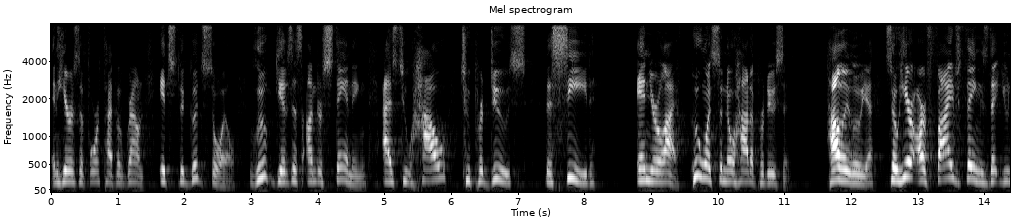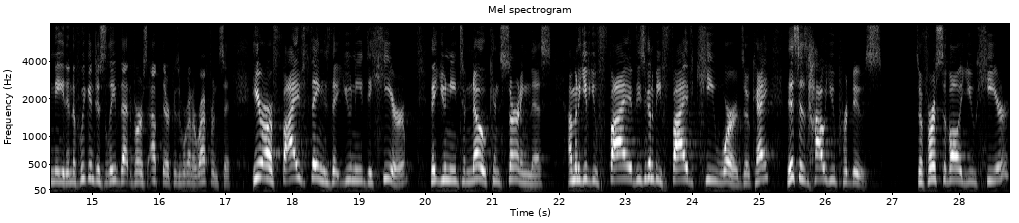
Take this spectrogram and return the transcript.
And here's the fourth type of ground it's the good soil. Luke gives us understanding as to how to produce the seed in your life. Who wants to know how to produce it? Hallelujah. So here are five things that you need. And if we can just leave that verse up there because we're going to reference it. Here are five things that you need to hear, that you need to know concerning this. I'm going to give you five. These are going to be five key words, okay? This is how you produce. So first of all, you hear,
